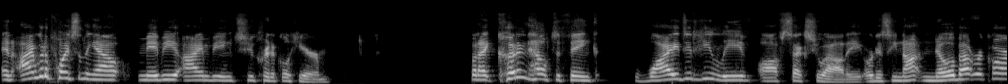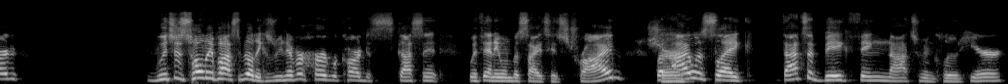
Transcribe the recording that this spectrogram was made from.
And I'm going to point something out. Maybe I'm being too critical here, but I couldn't help to think why did he leave off sexuality or does he not know about Ricard? Which is totally a possibility because we never heard Ricard discuss it with anyone besides his tribe. Sure. But I was like, that's a big thing not to include here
